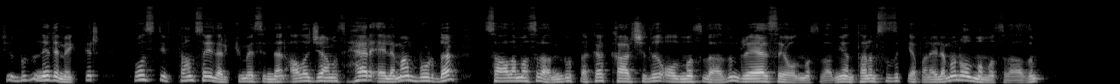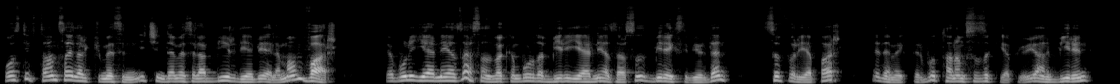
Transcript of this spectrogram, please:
Şimdi bu ne demektir? Pozitif tam sayılar kümesinden alacağımız her eleman burada sağlaması lazım. Mutlaka karşılığı olması lazım. Reel sayı olması lazım. Yani tanımsızlık yapan eleman olmaması lazım. Pozitif tam sayılar kümesinin içinde mesela 1 diye bir eleman var. Ve bunu yerine yazarsanız bakın burada 1'i yerine yazarsınız. 1 eksi 1'den 0 yapar. Ne demektir bu? Tanımsızlık yapıyor. Yani 1'in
